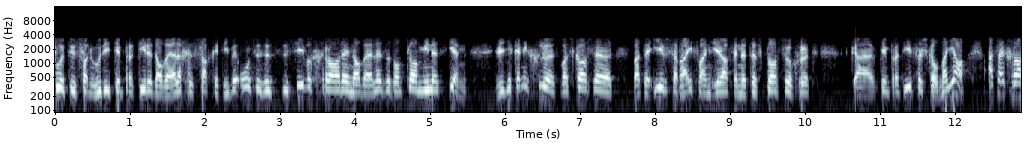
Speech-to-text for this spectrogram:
foto's van hoe die temperature daar by hulle gesak het. Hier by ons is dit so 7 grade en daar by hulle is dit al klaar minus 1. Jy weet jy kan nie glo, dit was skaars 'n wat 'n uur se ry van hier af en dit is klaar so groot uh, temperatuurverskil. Maar ja, as hy gra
